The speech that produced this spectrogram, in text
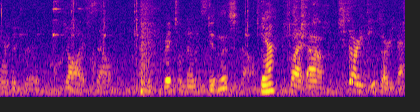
more than the jaw itself. Rachel noticed, Getting this? Yeah. but um, she's already, Blue's already back.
